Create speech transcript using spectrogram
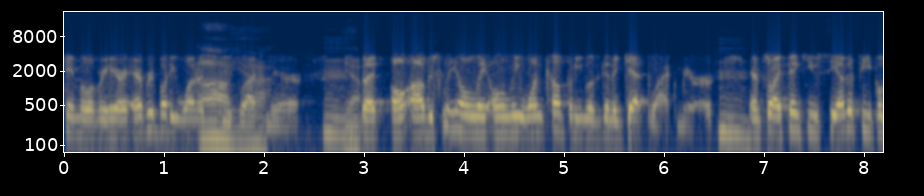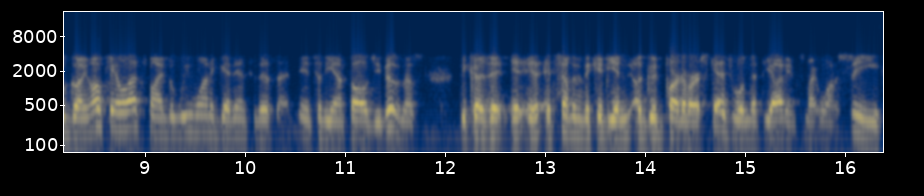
came over here, everybody wanted Oh, to do Black yeah. Mirror. Yeah. But obviously, only only one company was going to get Black Mirror, Hmm. and so I think you see other people going, okay, well that's fine, but we want to get into this into the anthology business because it, it it's something that could be a, a good part of our schedule and that the audience might want to see.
